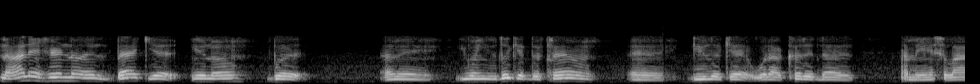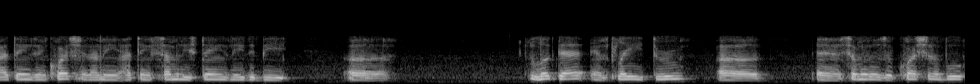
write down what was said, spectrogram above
No, I didn't hear nothing back yet, you know. But I mean, when you look at the film and you look at what I could have done, I mean, it's a lot of things in question. I mean, I think some of these things need to be uh, looked at and played through. Uh, and some of those are questionable.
